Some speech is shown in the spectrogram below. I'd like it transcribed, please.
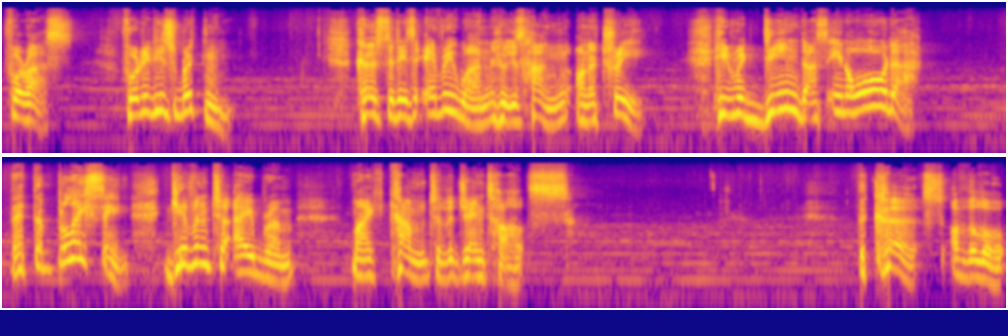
for us. For it is written, Cursed is everyone who is hung on a tree. He redeemed us in order that the blessing given to Abram might come to the Gentiles. The curse of the law.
